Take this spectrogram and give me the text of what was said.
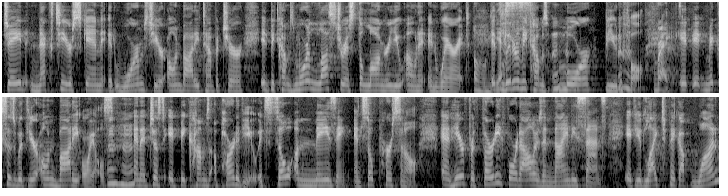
Jade next to your skin, it warms to your own body temperature. It becomes more lustrous the longer you own it and wear it. Oh, it yes. literally becomes mm-hmm. more beautiful. Right. It, it mixes with your own body oils and it just, it becomes a part of you. It's so amazing and so personal. And here for $34.90, if you'd like to pick up one,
